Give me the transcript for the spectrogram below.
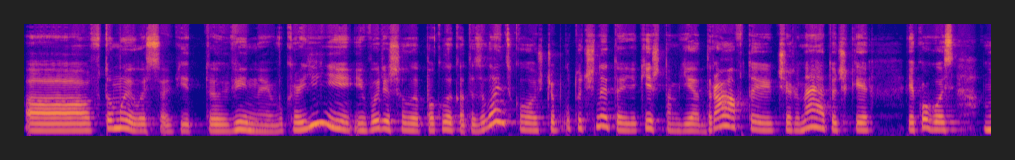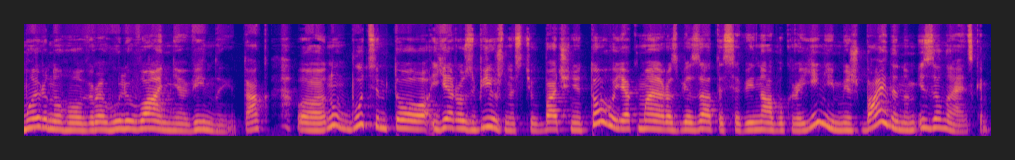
а, втомилися від війни в Україні і вирішили покликати Зеленського, щоб уточнити, які ж там є драфти, чернеточки якогось мирного врегулювання війни. Так е, ну буцімто є розбіжності в баченні того, як має розв'язатися війна в Україні між Байденом і Зеленським.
